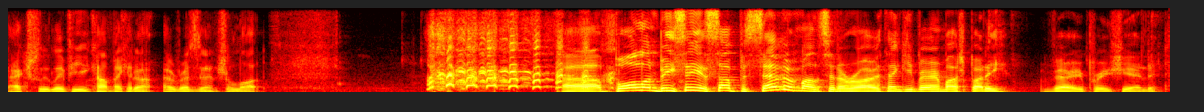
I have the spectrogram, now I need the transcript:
actually live here. You can't make it a, a residential lot. uh, Ball and BC is sub for seven months in a row. Thank you very much, buddy. Very appreciated.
